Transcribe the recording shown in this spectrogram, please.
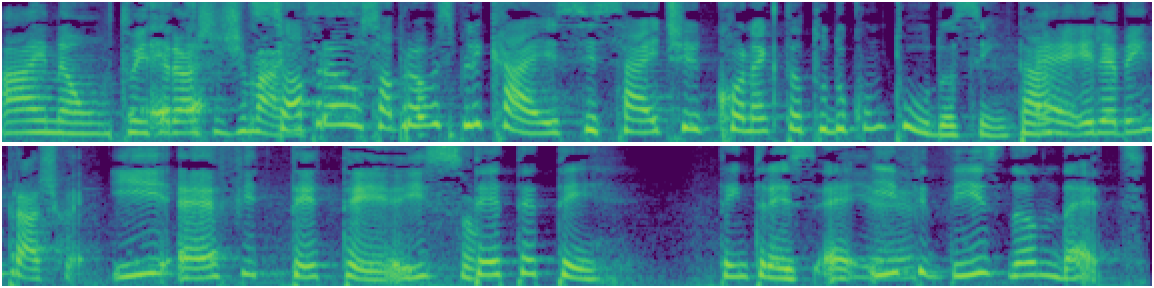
Ai, não, o Twitter eu acho demais. Só pra, eu, só pra eu explicar, esse site conecta tudo com tudo, assim, tá? É, ele é bem prático. É IFTT, é isso? TTT. Tem três. É IF. If This Done That.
